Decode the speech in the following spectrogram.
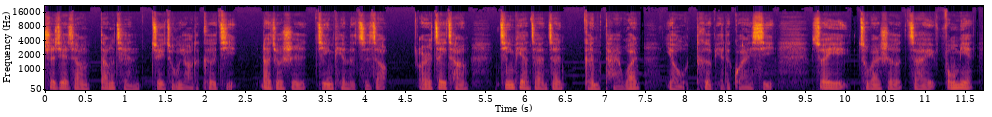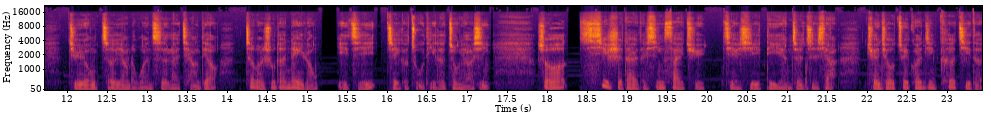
世界上当前最重要的科技，那就是晶片的制造。而这场晶片战争跟台湾有特别的关系，所以出版社在封面就用这样的文字来强调这本书的内容以及这个主题的重要性。说，新时代的新赛局，解析地缘政治下全球最关键科技的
